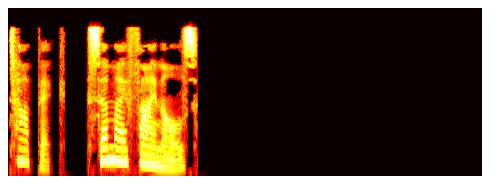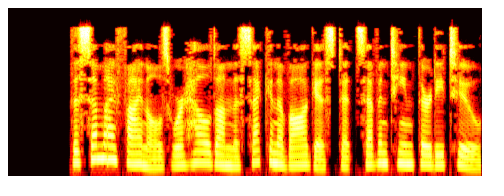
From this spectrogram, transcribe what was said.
Topic: Semifinals. The semifinals were held on the 2nd of August at 17:32.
